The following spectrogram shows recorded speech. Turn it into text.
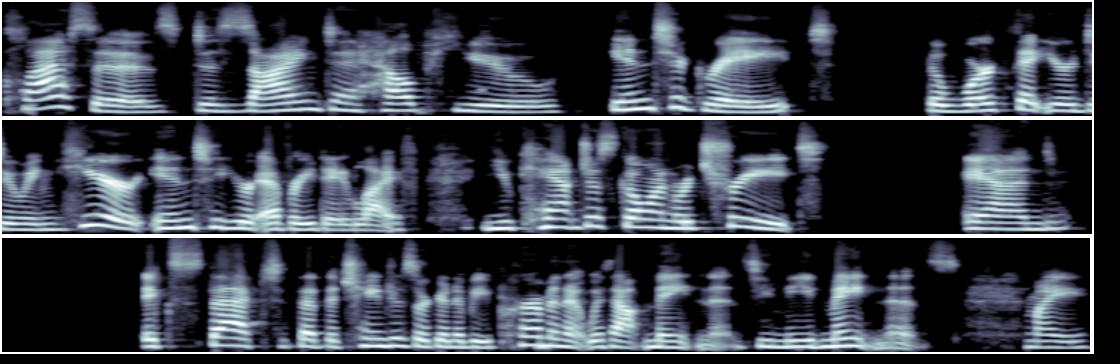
classes designed to help you integrate the work that you're doing here into your everyday life. You can't just go on retreat and expect that the changes are going to be permanent without maintenance. You need maintenance. My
